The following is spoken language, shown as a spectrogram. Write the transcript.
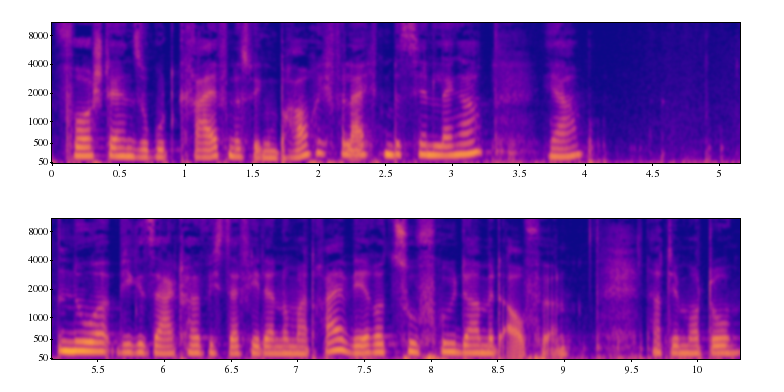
vorstellen, so gut greifen, deswegen brauche ich vielleicht ein bisschen länger. Ja, nur, wie gesagt, häufigster Fehler Nummer drei wäre zu früh damit aufhören. Nach dem Motto,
